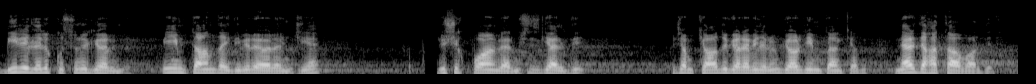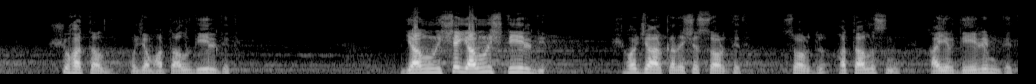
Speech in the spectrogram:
Birileri kusuru görmüyor. Bir imtihandaydı bir öğrenciye. Düşük puan vermişiz geldi. Hocam kağıdı görebilir miyim? Gördü imtihan kağıdı. Nerede hata var dedi. Şu hatalı. Hocam hatalı değil dedi. Yanlışa yanlış değil diyor. Şu hoca arkadaşa sor dedim. Sordu. Hatalısın dedi. Hayır değilim dedi.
